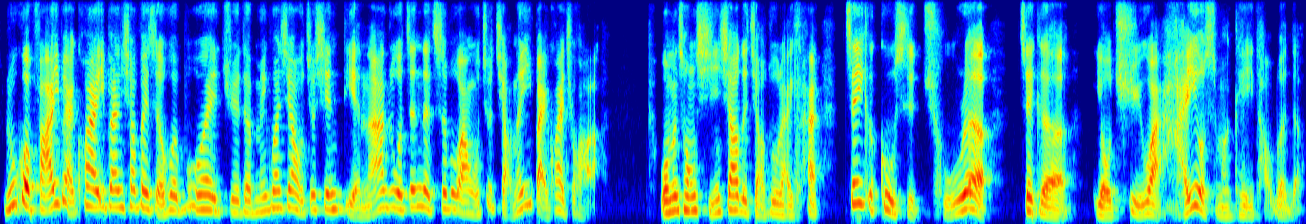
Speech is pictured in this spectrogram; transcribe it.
如果罚一百块，一般消费者会不会觉得没关系啊？我就先点啊。如果真的吃不完，我就缴那一百块就好了。我们从行销的角度来看，这个故事除了这个有趣外，还有什么可以讨论的？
